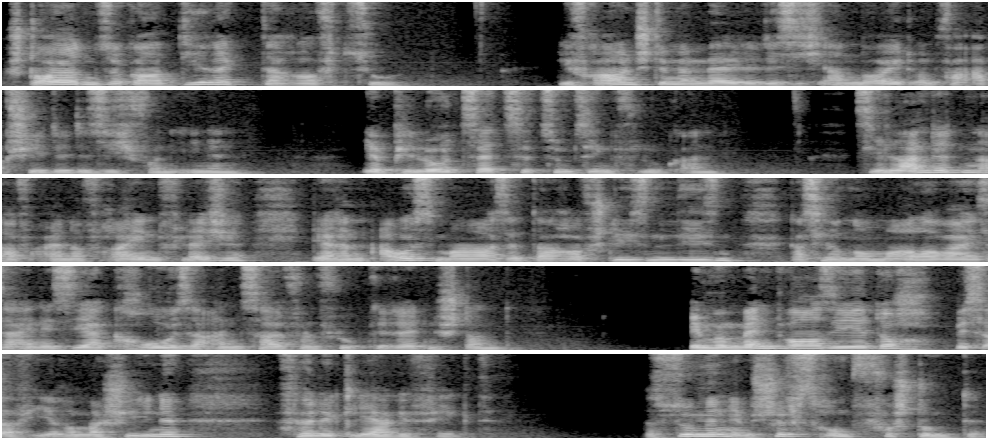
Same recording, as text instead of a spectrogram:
steuerten sogar direkt darauf zu. Die Frauenstimme meldete sich erneut und verabschiedete sich von ihnen. Ihr Pilot setzte zum Sinkflug an. Sie landeten auf einer freien Fläche, deren Ausmaße darauf schließen ließen, dass hier normalerweise eine sehr große Anzahl von Fluggeräten stand. Im Moment war sie jedoch, bis auf ihre Maschine, völlig leergefegt. Das Summen im Schiffsrumpf verstummte.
